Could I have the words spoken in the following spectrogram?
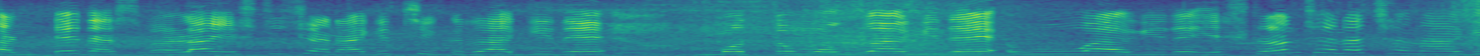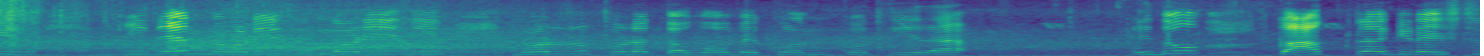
ಗಂಟೆ ದಾಸವಾಳ, ಎಷ್ಟು ಚೆನ್ನಾಗಿ ಚಿಗುರಾಗಿದೆ, ಮತ್ತು ಮೊಗ್ಗಾಗಿದೆ, ಹೂವಾಗಿದೆ, ಎಷ್ಟೊಂದು ಚೆನ್ನಾಗಿ ಚೆನ್ನಾಗಿ ಇದೆ. ನೋಡಿ ನೋಡಿ ನೀವು ನೋಡಿದ್ರು ಕೂಡ ತಗೋಬೇಕು ಅನ್ಕೋತೀರಾ? ಇದು ಕಾಕ್ಟ ಗಿಡ ಎಷ್ಟು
